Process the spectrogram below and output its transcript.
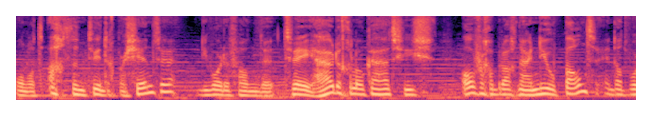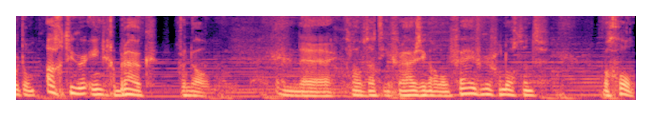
128 patiënten, die worden van de twee huidige locaties... overgebracht naar nieuw pand en dat wordt om 8 uur in gebruik genomen. En eh, ik geloof dat die verhuizing al om 5 uur vanochtend begon.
